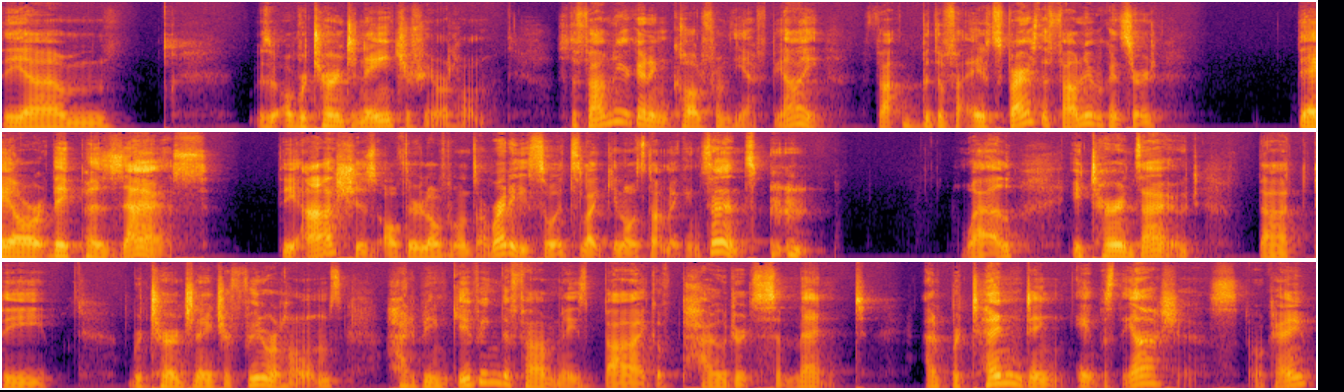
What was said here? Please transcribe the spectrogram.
The um was a return to nature funeral home. So the family are getting called from the FBI, but the, as far as the family were concerned, they are they possess the ashes of their loved ones already. So it's like you know it's not making sense. well, it turns out that the return to nature funeral homes had been giving the families bag of powdered cement and pretending it was the ashes. Okay.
